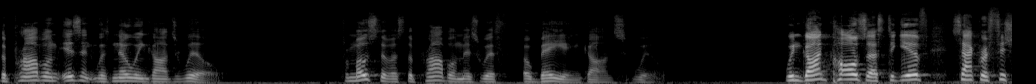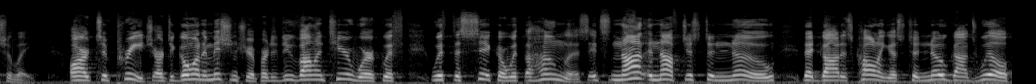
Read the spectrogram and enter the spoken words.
the problem isn't with knowing God's will. For most of us, the problem is with obeying God's will. When God calls us to give sacrificially, or to preach or to go on a mission trip or to do volunteer work with, with the sick or with the homeless. It's not enough just to know that God is calling us, to know God's will,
